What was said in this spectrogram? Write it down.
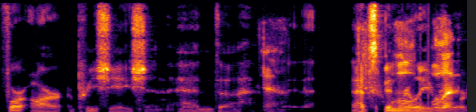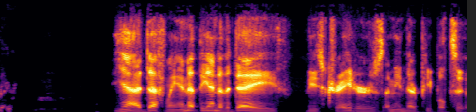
for our appreciation and uh, yeah. that's been well, really well, rewarding it, yeah definitely and at the end of the day these creators i mean they're people too.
